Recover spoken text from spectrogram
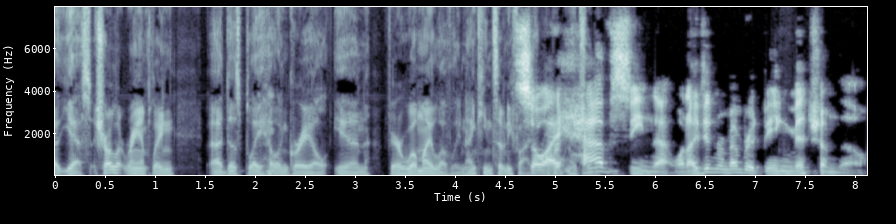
uh, yes. Charlotte Rampling uh, does play Helen Grayle in Farewell My Lovely, 1975. So Robert I Mitchum. have seen that one. I didn't remember it being Mitchum though.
